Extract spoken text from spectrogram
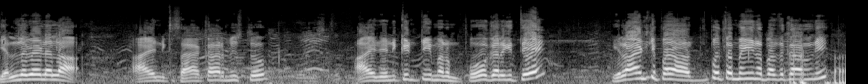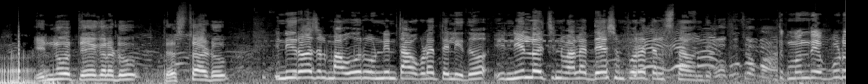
ఎల్లవేళలా ఆయనకి సహకారం ఇస్తూ ఆయన వెనుకంటి మనం పోగలిగితే ఇలాంటి ప- అద్భుతమైన పథకాలని ఎన్నో తేగలడు తెస్తాడు. ఇన్ని రోజులు మా ఊరు ఉండింతా కూడా తెలీదు. ఈ నీళ్ళు వచ్చిన వల్ల దేశం పూరా తెలుస్తా ఉంది. ఇంతకు ముందు ఎప్పుడు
